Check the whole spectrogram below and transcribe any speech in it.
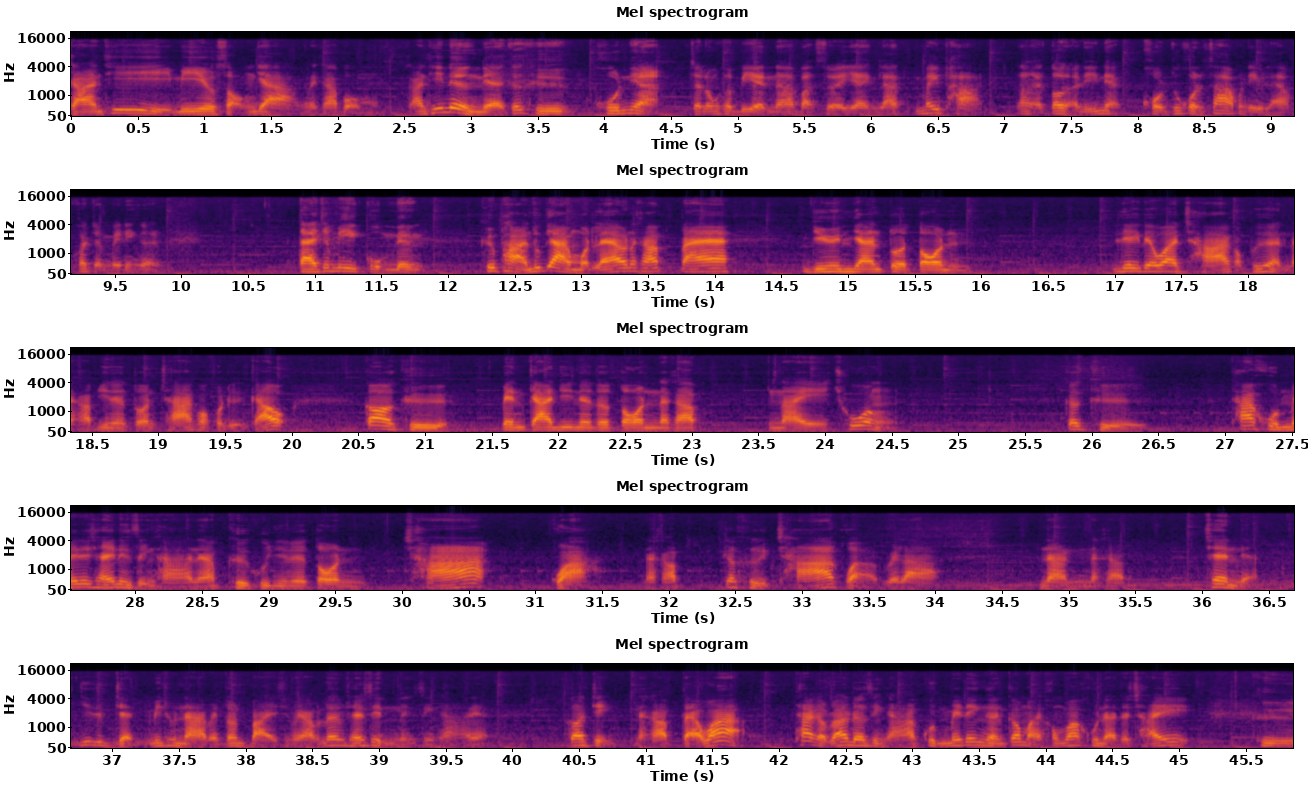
การที่มีอยู่สองอย่างนะครับผมอันที่หนึ่งเนี่ยก็คือคุณเนี่ยจะลงทะเบียนนะบัตรสวัสดิการแห่งรัฐไม่ผ่านตั้งแต่ต้นอันนี้เนี่ยคนทุกคนทราบกันอยู่แล้วก็จะไม่ได้เงิน แต่จะมีกลุ่มหนึ่งคือผ่านทุกอย่างหมดแล้วนะครับ แต่ยืนยันตัวตน เรียกได้ว่าช้ากว่าเพื่อนนะครับ ยืนยันตัวตนช้ากว่าคนอื่นเขาก็คือเป็นการยืนยันตัวตนนะครับ ในช่วง ก็คือถ้าคุณไม่ได้ใช้ 1 สิงหานะครับ คือคุณยืนยันตัวตนช้ากว่านะครับ ก็คือช้ากว่าเวลานั้นนะครับ เช่นเนี่ย 27 มิถุนาเป็นต้นไปใช่ไหมครับ เริ่มใช้สิทธิ์ 1 สิงหาเนี่ยก็จริงนะครับ แต่ว่าถ้าเกิดว่าเดือนสิงหาคุณไม่ได้เงินก็หมายความว่าคุณอาจจะใช้คือ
